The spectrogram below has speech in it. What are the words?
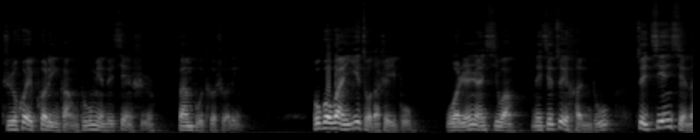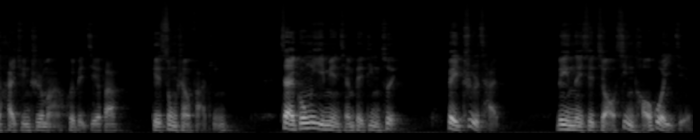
只会迫令港督面对现实，颁布特赦令。不过，万一走到这一步，我仍然希望那些最狠毒。最艰险的害群之马会被揭发，给送上法庭，在公义面前被定罪、被制裁，令那些侥幸逃过一劫、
